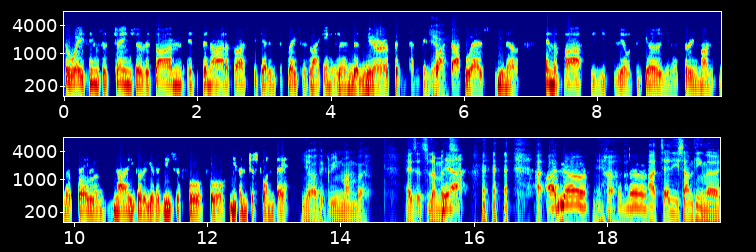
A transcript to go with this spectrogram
the way things have changed over time, it's been harder for us to get into places like England and Europe and, and things yeah. like that. Whereas, you know, in the past, you used to be able to go, you know, three months, no problem. Now you got to get a visa for, for even just one day. Yeah, the green mamba has its limits. Yeah, I, I, know. Yeah, I know. I'll tell you something though.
